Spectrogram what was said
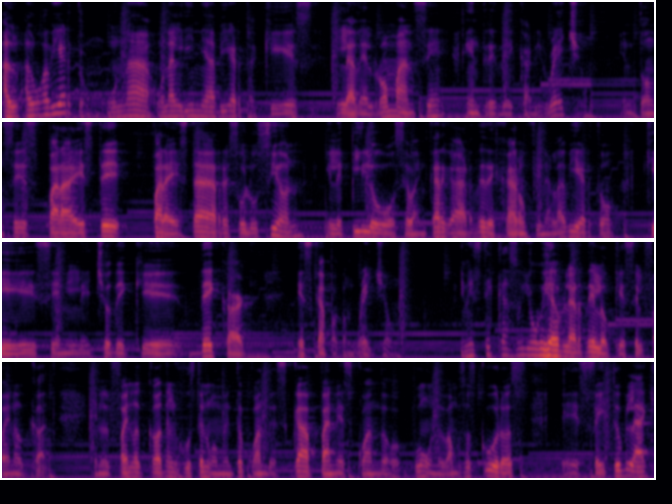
algo abierto, una, una línea abierta, que es la del romance entre Deckard y Rachel. Entonces, para, este, para esta resolución, el epílogo se va a encargar de dejar un final abierto, que es en el hecho de que Deckard escapa con Rachel. En este caso yo voy a hablar de lo que es el Final Cut. En el Final Cut, en justo el momento cuando escapan, es cuando, ¡pum!, nos vamos oscuros, es Fade to Black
